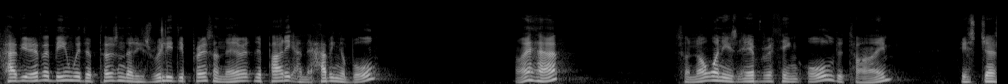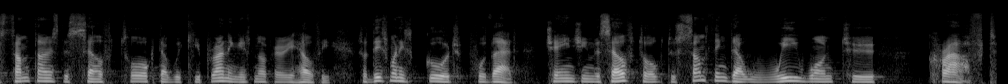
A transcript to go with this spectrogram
Have you ever been with a person that is really depressed and they're at the party and they're having a ball? I have. So no one is everything all the time. It's just sometimes the self talk that we keep running is not very healthy. So this one is good for that, changing the self talk to something that we want to craft.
